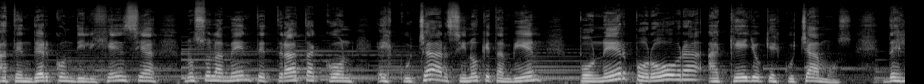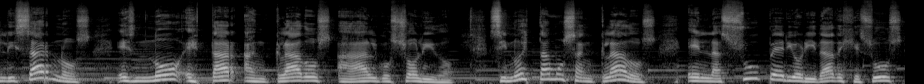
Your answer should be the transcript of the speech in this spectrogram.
Atender con diligencia no solamente trata con escuchar, sino que también poner por obra aquello que escuchamos. Deslizarnos es no estar anclados a algo sólido. Si no estamos anclados en la superioridad de Jesús,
